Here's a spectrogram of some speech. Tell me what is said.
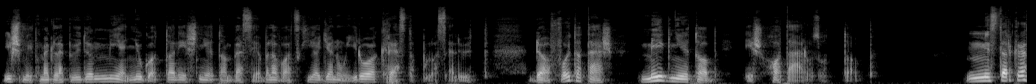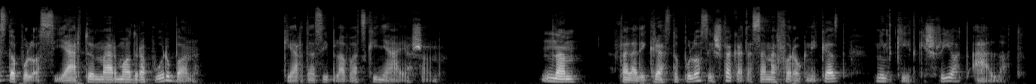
Ismét meglepődöm, milyen nyugodtan és nyíltan beszél Blavacki a gyanúiról Kresztapulos előtt, de a folytatás még nyíltabb és határozottabb. Mr. Kresztapulos, járt ön már Madrapurban? kérdezi Blavacki nyájasan. Nem, feleli Kresztapulos, és fekete szeme forogni kezd, mint két kis riadt állat.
